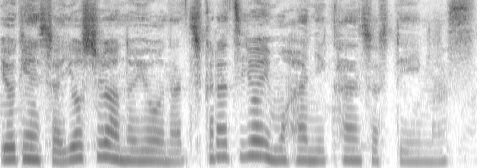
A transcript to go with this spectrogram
預言者ヨシュアのような力強い模範に感謝しています。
